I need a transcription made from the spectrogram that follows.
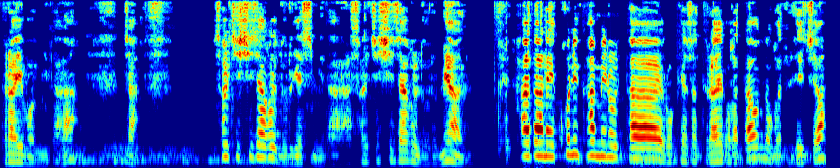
드라이버입니다. 자, 설치 시작을 누르겠습니다. 설치 시작을 누르면 하단에 코니카 미놀타 이렇게 해서 드라이버가 다운로드 되죠?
